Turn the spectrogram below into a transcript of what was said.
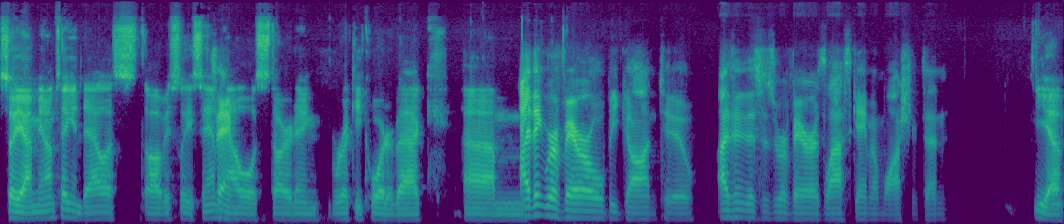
So yeah, I mean, I'm taking Dallas. Obviously, Sam Same. Howell is starting, rookie quarterback. Um, I think Rivera will be gone too. I think this is Rivera's last game in Washington. Yeah,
